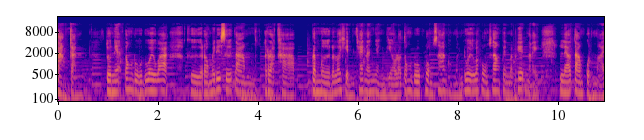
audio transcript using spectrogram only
ต่างกัน ตัวเนี้ยต้องรู้ด้วยว่าคือเราไม่ได้ซื้อตามราคาประเมินแล้วเราเห็นแค่นั้นอย่างเดียว เราต้องรู้โครงสร้างของมันด้วยว่าโครงสร้างเป็นประเภทไหน แล้วตามกฎหมาย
